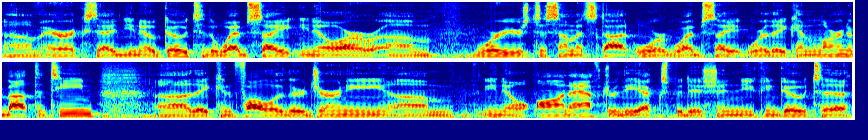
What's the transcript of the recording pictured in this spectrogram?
um, Eric said, you know, go to the website, you know, our um, warriorstosummits.org website where they can learn about the team. Uh, they can follow their journey, um, you know, on after the expedition. You can go to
